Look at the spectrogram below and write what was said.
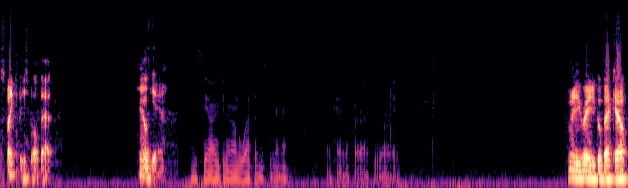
spiked baseball bat. Hell yeah. Let me see how I'm doing on weapons here. Okay, my fire axe is alright. Are you ready to go back out?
